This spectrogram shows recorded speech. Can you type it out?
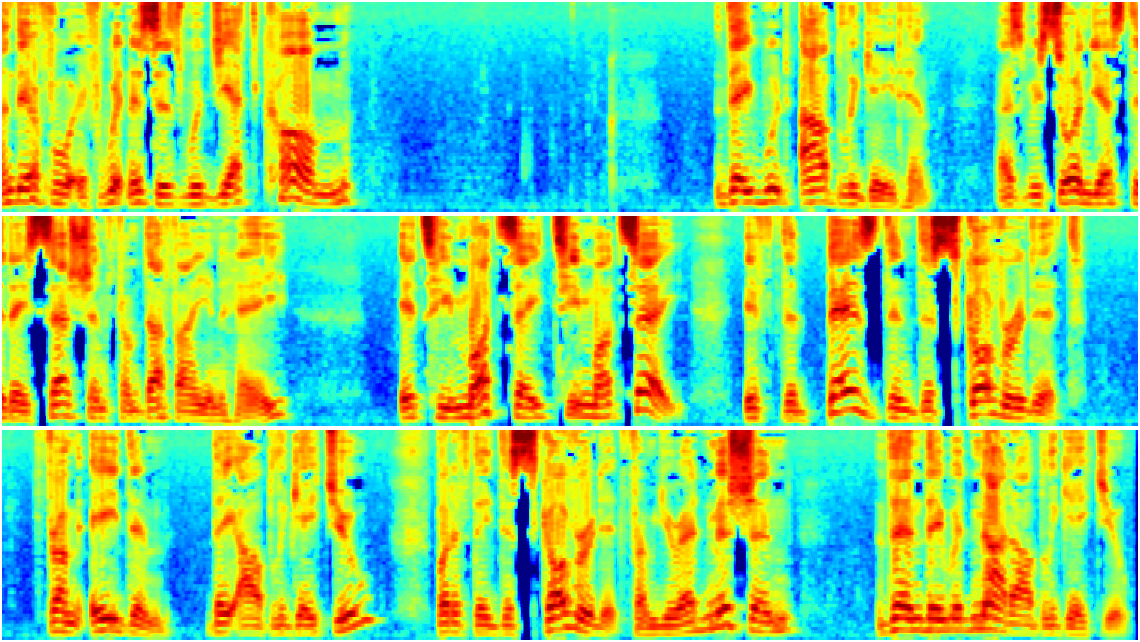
and therefore, if witnesses would yet come, they would obligate him. As we saw in yesterday's session from Dafayin Hay, it's himotze timotze. If the Beis Din discovered it from Adim, they obligate you. But if they discovered it from your admission, then they would not obligate you.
